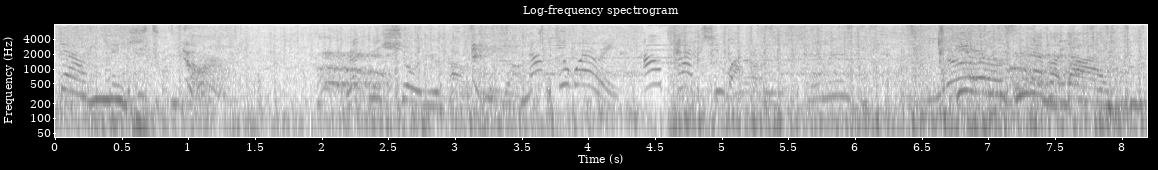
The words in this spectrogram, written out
Sterben nicht. Let me show you how it's done. Not to worry, I'll patch you up. Heroes never die.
